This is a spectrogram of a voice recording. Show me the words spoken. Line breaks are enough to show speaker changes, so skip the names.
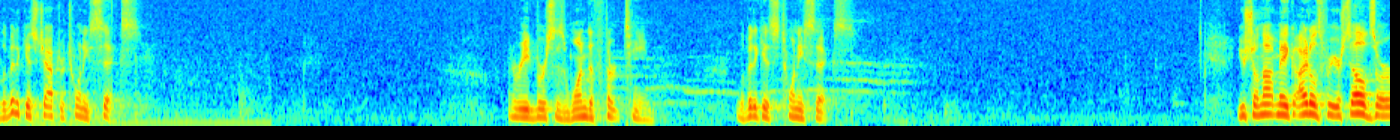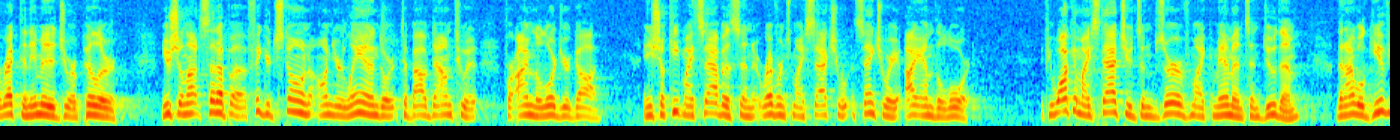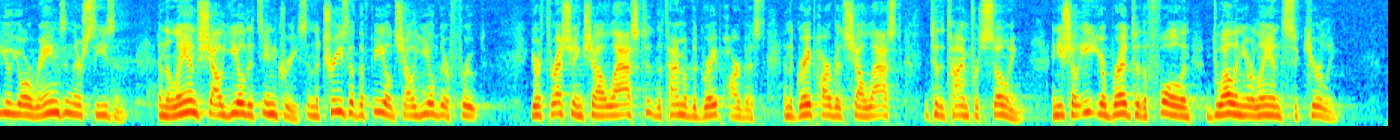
Leviticus chapter 26. I'm going to read verses 1 to 13. Leviticus 26. You shall not make idols for yourselves or erect an image or a pillar. You shall not set up a figured stone on your land or to bow down to it, for I am the Lord your God. And you shall keep my Sabbaths and reverence my sanctuary. I am the Lord. If you walk in my statutes and observe my commandments and do them, then I will give you your rains in their season, and the land shall yield its increase, and the trees of the field shall yield their fruit. Your threshing shall last to the time of the grape harvest, and the grape harvest shall last to the time for sowing. And you shall eat your bread to the full and dwell in your land securely.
